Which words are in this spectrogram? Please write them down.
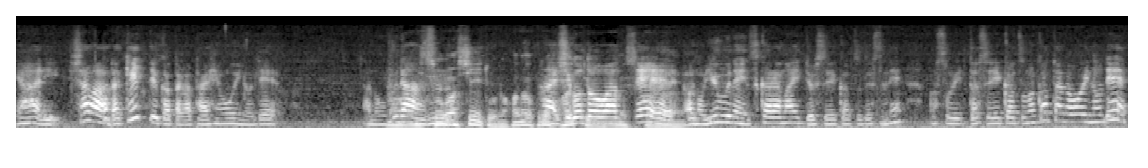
やはりシャワーだけっていう方が大変多いのであの普段、まあ忙しいとなかなかはい、仕入ってる事終わってあの湯船に浸からないという生活ですね、まあ、そういった生活の方が多いので、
